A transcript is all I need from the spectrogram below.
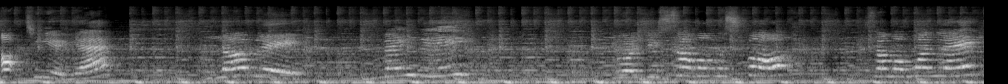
Up to you, yeah? Lovely. Maybe you want to do some on the spot, some on one leg,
